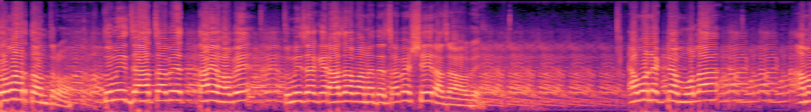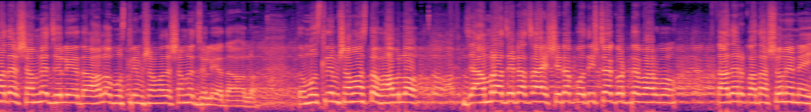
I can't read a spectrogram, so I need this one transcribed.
তোমার তন্ত্র। তুমি যা চাবে তাই হবে। তুমি যাকে রাজা বানাতে চাবে, সেই রাজা হবে। এমন একটা মূলা আমাদের সামনে ঝুলিয়ে দেওয়া হলো, মুসলিম সমাজের সামনে ঝুলিয়ে দেওয়া হলো। তো মুসলিম সমাজ তো ভাবলো যে আমরা যেটা চাই, সেটা প্রতিষ্ঠা করতে পারব। তাদের কথা শুনে নেই।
